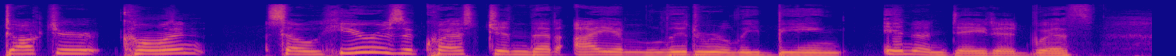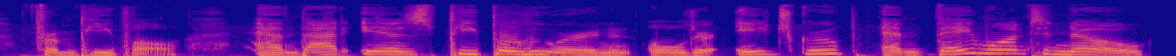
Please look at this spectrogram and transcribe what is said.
Dr. Cohen, so here is a question that I am literally being inundated with from people. And that is people who are in an older age group and they want to know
